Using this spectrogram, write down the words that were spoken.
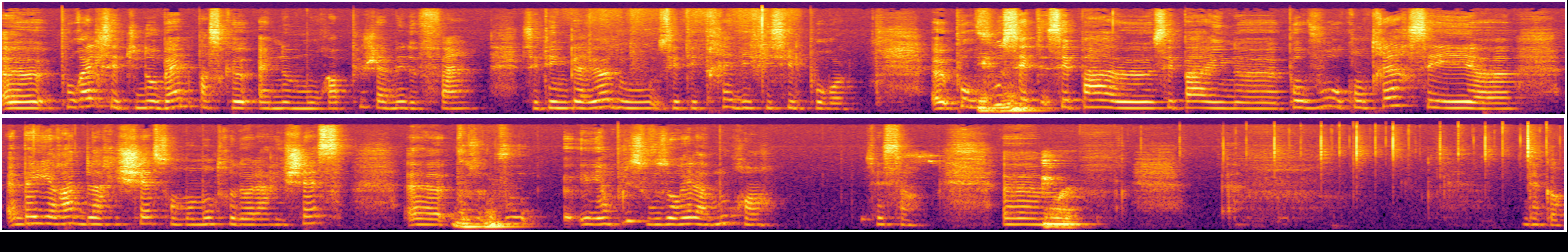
Euh, pour elle, c'est une aubaine parce qu'elle ne mourra plus jamais de faim. C'était une période où c'était très difficile pour eux. Euh, pour vous, mhm. c'est pas, euh, c'est pas une. Pour vous, au contraire, c'est. Eh ben, il y aura de la richesse, on me montre de la richesse. Vous, mhm. vous, et en plus, vous aurez l'amour. Hein. C'est ça. D'accord.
